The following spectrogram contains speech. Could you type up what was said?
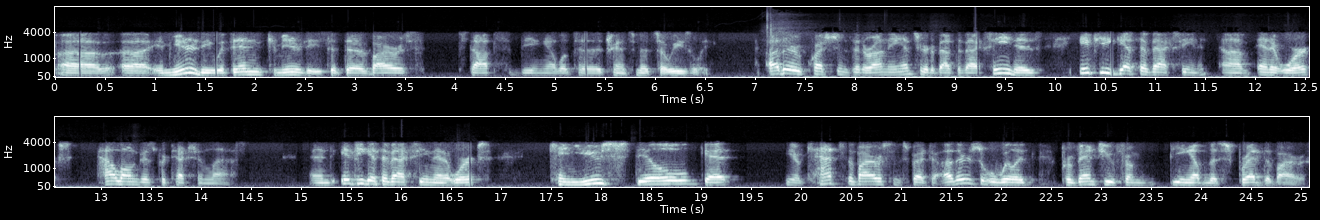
uh, uh, immunity within communities that the virus stops being able to transmit so easily. Other questions that are unanswered about the vaccine is if you get the vaccine um, and it works, how long does protection last? And if you get the vaccine and it works, can you still get, you know, catch the virus and spread to others, or will it prevent you from being able to spread the virus?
